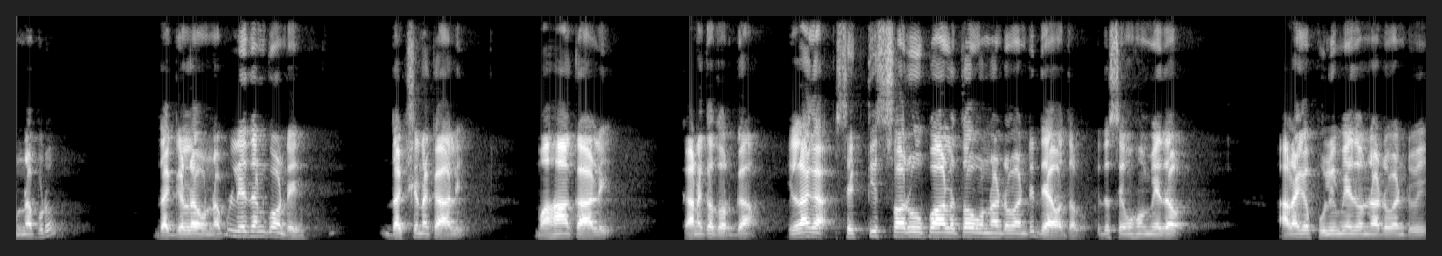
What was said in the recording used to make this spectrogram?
ఉన్నప్పుడు దగ్గరలో ఉన్నప్పుడు లేదనుకోండి దక్షిణ కాళి మహాకాళి కనకదుర్గ ఇలాగ శక్తి స్వరూపాలతో ఉన్నటువంటి దేవతలు. ఇది సింహం మీద అలాగే పులి మీద ఉన్నటువంటివి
